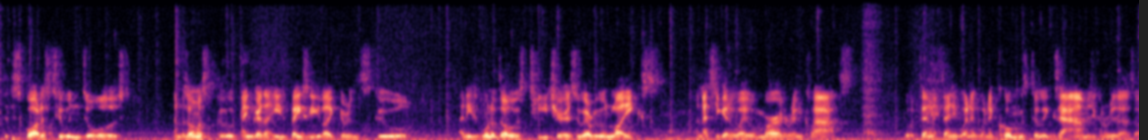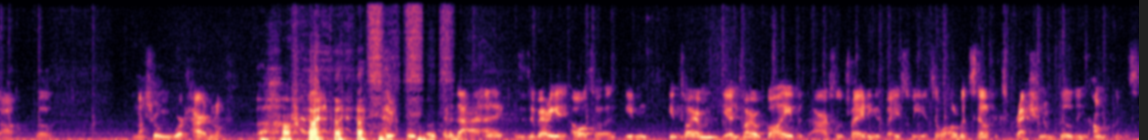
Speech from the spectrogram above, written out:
the, squad is too indulged, and there's almost a bit with Wenger that he's basically like you're in school, and he's one of those teachers who everyone likes, unless you get away with murder in class. But then, if any, when it when it comes to exams, you can realize, oh, well, I'm not sure we worked hard enough. it's a very also even the entire the entire vibe of Arsenal trading is basically it's all about self-expression and building confidence.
